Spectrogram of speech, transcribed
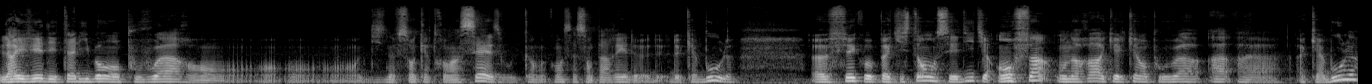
l'arrivée des talibans au pouvoir en, 1996, où ils commencent à s'emparer de Kaboul, fait qu'au Pakistan, on s'est dit, tiens, enfin, on aura quelqu'un au pouvoir à, Kaboul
